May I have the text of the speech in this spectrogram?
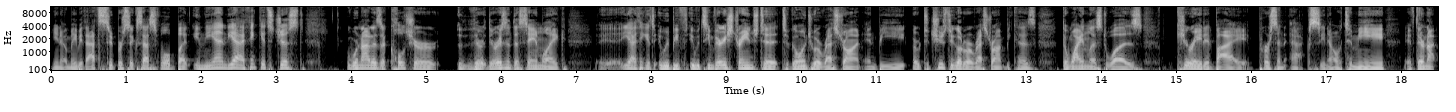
you know maybe that's super successful. But in the end, yeah, I think it's just we're not as a culture. There there isn't the same like. uh, Yeah, I think it's, it would be it would seem very strange to to go into a restaurant and be or to choose to go to a restaurant because the wine list was curated by person X. You know, to me, if they're not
